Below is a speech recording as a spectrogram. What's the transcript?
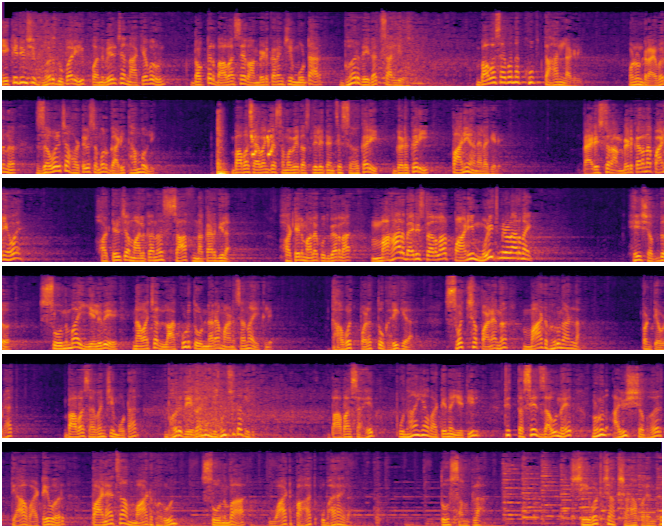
एके दिवशी भर दुपारी पनवेलच्या नाक्यावरून डॉक्टर बाबासाहेब आंबेडकरांची मोटार भर वेगात चालली होती. बाबासाहेबांना खूप तहान लागली. म्हणून ड्रायव्हरनं जवळच्या हॉटेलसमोर गाडी थांबवली. बाबासाहेबांच्या समवेत असलेले त्यांचे सहकारी गडकरी पाणी आणायला गेले. बॅरिस्टर आंबेडकरांना पाणी हवंय? हॉटेलच्या मालकानं साफ नकार दिला. हॉटेल मालक उद्गारला महार बॅरिस्टरला पाणी मुळीच मिळणार नाही. हे शब्द सोनबा येलवे नावाच्या लाकूड तोडणाऱ्या माणसानं ऐकले. धावत पळत तो घरी गेला. स्वच्छ पाण्यानं माठ भरून आणला. पण तेवढ्यात बाबासाहेबांची मोटार भर वेगाने निघून सुद्धा गेली. बाबासाहेब पुन्हा या वाटेनं येतील ते तसेच जाऊ नयेत म्हणून आयुष्यभर त्या वाटेवर पाण्याचा माठ भरून सोनबा वाट पाहत उभा राहिला. तो संपला. शेवटच्या क्षणापर्यंत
